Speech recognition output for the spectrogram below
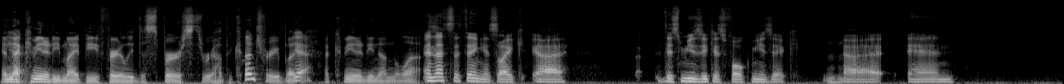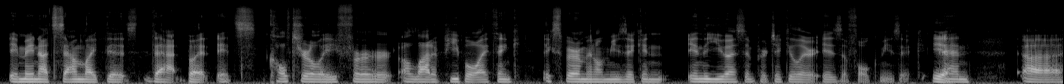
And Yeah. that community might be fairly dispersed throughout the country, but Yeah. a community nonetheless. and that's the thing is like uh, this music is folk music Mhm. uh, and it may not sound like this that but it's culturally for a lot of people i think experimental music in in the us in particular is a folk music Yeah. and uh,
